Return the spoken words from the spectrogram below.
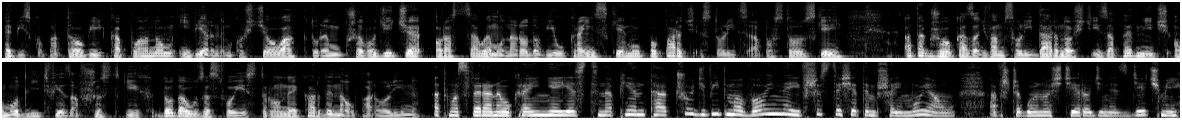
episkopatowi, kapłanom i wiernym Kościoła, któremu przewodzicie, oraz całemu narodowi ukraińskiemu poparcie Stolicy Apostolskiej, a także okazać Wam solidarność i zapewnić o modlitwie za wszystkich, dodał ze swojej strony kardynał Parolin. Atmosfera na Ukrainie jest napięta, czuć widmo wojny i wszyscy się tym przejmują, a w szczególności rodziny z dziećmi,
